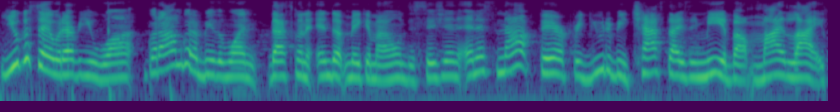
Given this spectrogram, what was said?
You can say whatever you want, but I'm going to be the one that's going to end up making my own decision. And it's not fair for you to be chastising me about my life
